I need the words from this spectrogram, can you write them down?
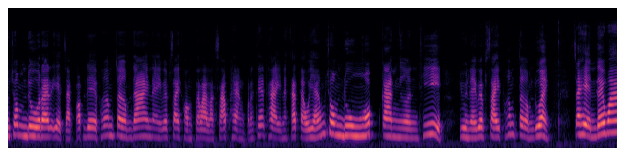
ผู้ชมดูรายละเอียดจากอัปเดตเพิ่มเติมได้ในเว็บไซต์ของตลาดหลักทรัพย์แห่งประเทศไทยนะคะ แต่ว่าอยากให้ผู้ชมดูงบการเงินที่อยู่ในเว็บไซต์เพิ่มเติมด้วย จะเห็นได้ว่า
